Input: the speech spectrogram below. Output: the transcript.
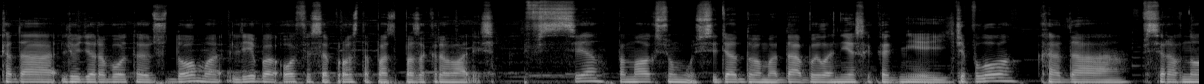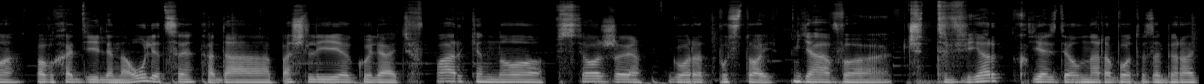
когда люди работают с дома, либо офисы просто поз позакрывались все по максимуму сидят дома. Да, было несколько дней тепло, когда все равно повыходили на улицы, когда пошли гулять в парке, но все же город пустой. Я в четверг ездил на работу забирать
